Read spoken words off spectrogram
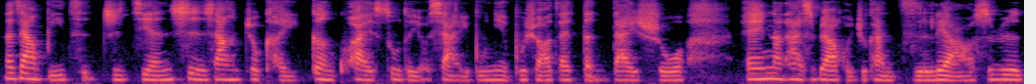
那这样彼此之间事实上就可以更快速的有下一步，你也不需要再等待说，哎，那他是不是要回去看资料？是不是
